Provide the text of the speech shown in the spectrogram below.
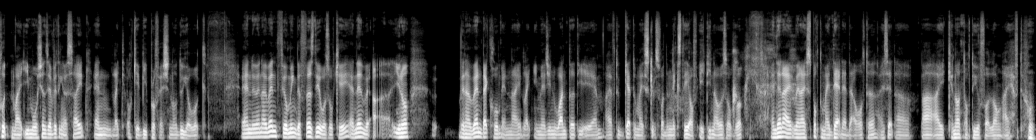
put my emotions, everything aside, and like okay, be professional, do your work. And when I went filming, the first day was okay, and then uh, you know when I went back home at night, like imagine 1.30 a.m., I have to get to my scripts for the next day of 18 hours of work. and then I, when I spoke to my dad at the altar, I said, uh, Pa, I cannot talk to you for long. I have to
